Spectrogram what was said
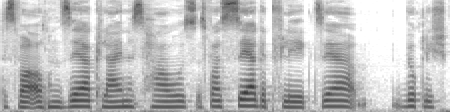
Das war auch ein sehr kleines Haus. Es war sehr gepflegt, sehr, wirklich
